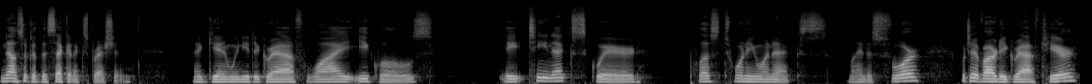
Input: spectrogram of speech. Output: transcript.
Now let's look at the second expression. Again, we need to graph y equals 18x squared plus 21x minus 4, which I've already graphed here.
